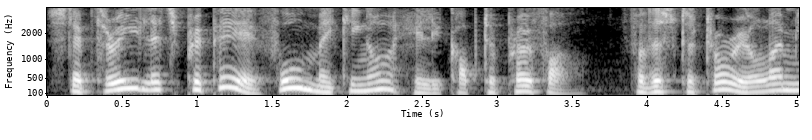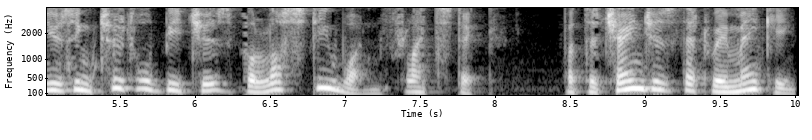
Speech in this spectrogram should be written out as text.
Step 3. Let's prepare for making our helicopter profile. For this tutorial I'm using Turtle Beach's VelocityOne flight stick. But the changes that we're making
